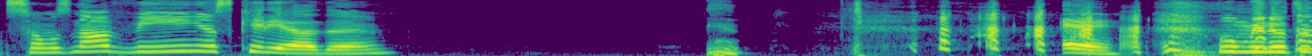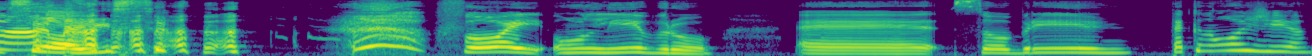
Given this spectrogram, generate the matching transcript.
Somos novinhas, querida. é. Um minuto de silêncio. Foi um livro é, sobre tecnologia.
